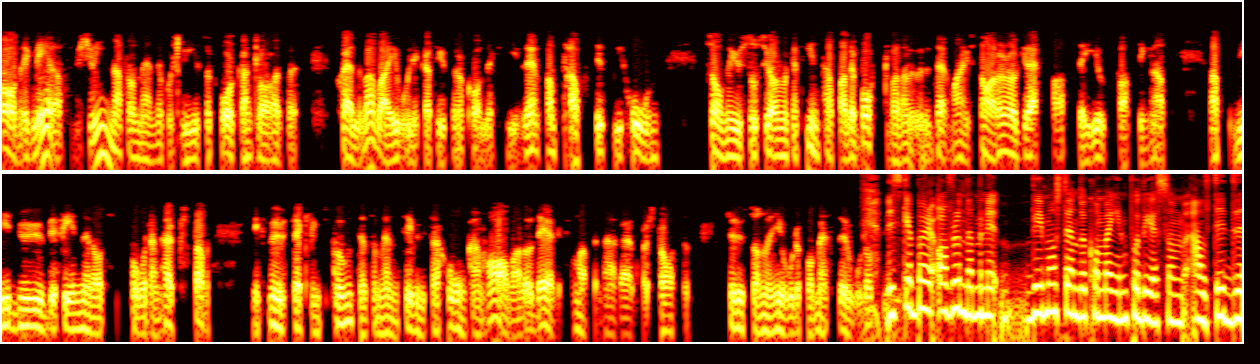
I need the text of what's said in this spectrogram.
avregleras, försvinna från människors liv så att folk kan klara sig själva i olika typer av kollektiv. Det är en fantastisk vision som ju socialdemokratin tappade bort, där man ju snarare har grävt fast sig i uppfattningen att, att vi nu befinner oss på den högsta liksom, utvecklingspunkten som en civilisation kan ha. Va? Och det är liksom att den här välfärdsstaten ser ut som den gjorde på Mäster Olof. Vi ska börja avrunda men vi måste ändå komma in på det som alltid eh,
